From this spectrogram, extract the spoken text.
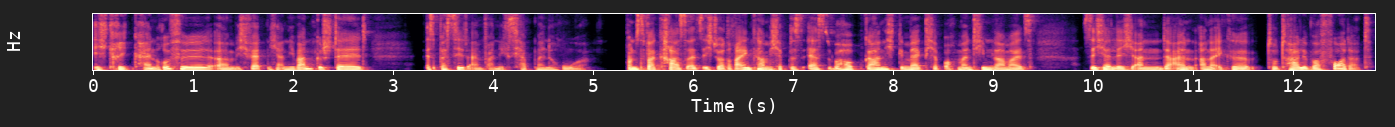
ich kriege keinen Rüffel, ähm, ich werde nicht an die Wand gestellt. Es passiert einfach nichts, ich habe meine Ruhe. Und es war krass, als ich dort reinkam, ich habe das erst überhaupt gar nicht gemerkt. Ich habe auch mein Team damals sicherlich an der, an der Ecke total überfordert,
